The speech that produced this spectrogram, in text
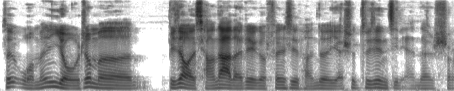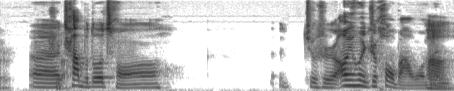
所以我们有这么比较强大的这个分析团队，也是最近几年的事儿。呃，差不多从呃就是奥运会之后吧，我们啊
